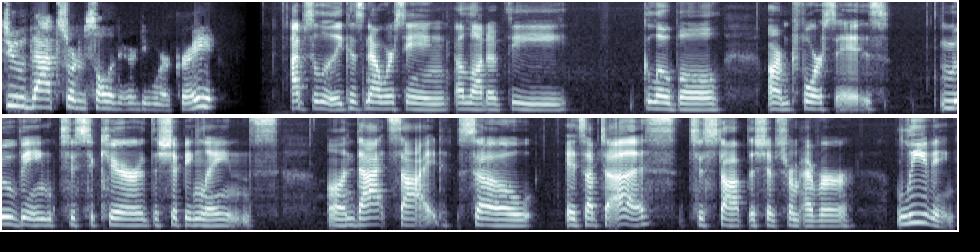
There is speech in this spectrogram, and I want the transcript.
do that sort of solidarity work, right? Absolutely, because now we're seeing a lot of the global armed forces moving to secure the shipping lanes on that side. So it's up to us to stop the ships from ever leaving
